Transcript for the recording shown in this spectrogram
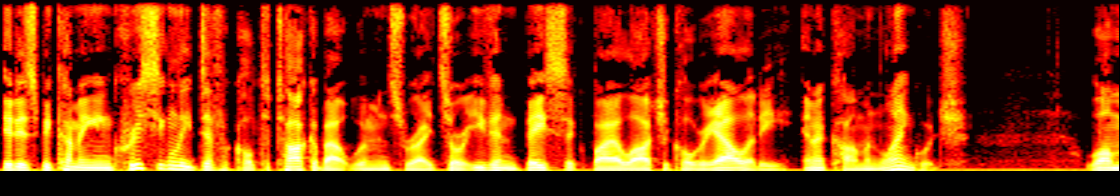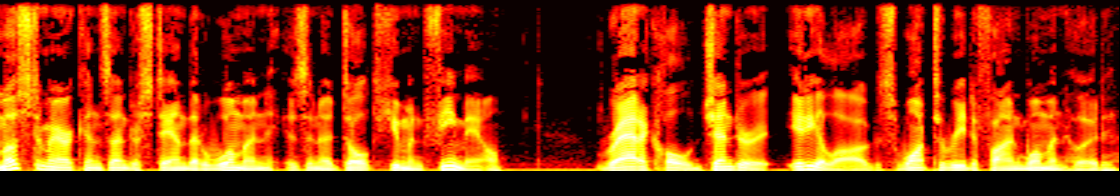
It is becoming increasingly difficult to talk about women's rights or even basic biological reality in a common language. While most Americans understand that a woman is an adult human female, radical gender ideologues want to redefine womanhood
